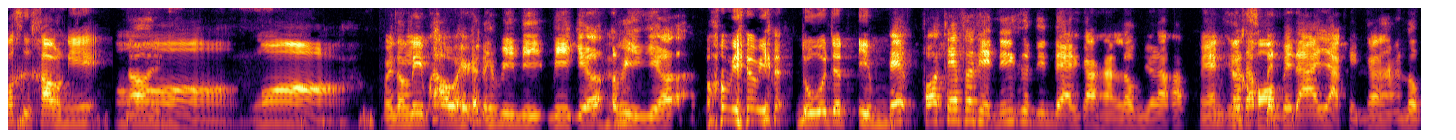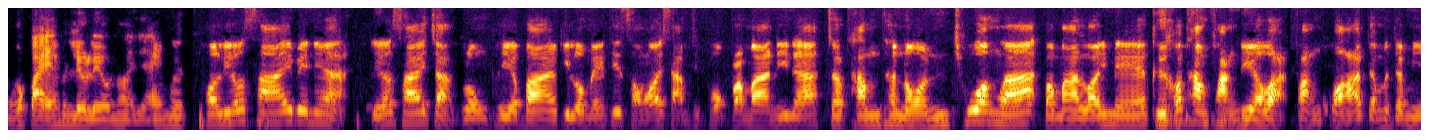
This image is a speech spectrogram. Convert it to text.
ก็คือเข้าตรงนี้ใช่อ๋องอไม่ต้องรีบเข้าไปก็ได้มีมีมีเยอะมีเยอะอ๋อมีมีดูจนอิ่ม เทพเพราะเทพสถิตนี่คือดินแดนกังหันลมอยู่แล้วครับไม่งั้นคือถ้าแต่ขอบ เป็นไปได้อยากเห็นกังหันลมก็ไปให้มันเร็วๆหน่อยอย่าให้มืดพอเลี้ยวซ้ายไปเนี่ยเลี้ยวซ้ายจากโรงพยาบาลกิโลเมตรที่ 236 ประมาณนี้นะ จะทำถนนช่วงละประมาณ 100 เมตร คือเขาทำฝั่งเดียวอะฝั่งขวาแต่มันจะมี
